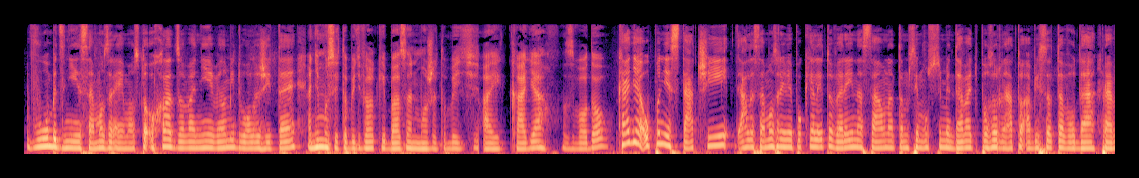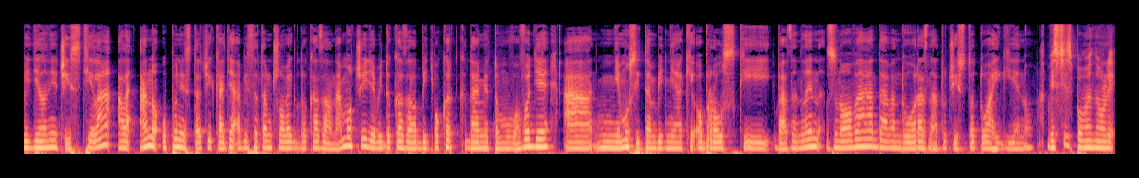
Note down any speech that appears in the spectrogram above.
vôbec nie je samozrejmosť. To ochladzovanie je veľmi dôležité. A nemusí to byť veľký bazén, môže to byť aj kaďa s vodou? Kaďa úplne stačí, ale samozrejme pokiaľ je to verejná sauna, tam si musíme dávať pozor na to, aby sa tá voda pravidelne čistila, ale áno, úplne stačí kaďa, aby sa tam človek dokázal namočiť, aby dokázal byť pokrk, dajme tomu vo vode a nemusí tam byť nejaký obrovský bazén. Len znova dávam dôraz na tú čistotu a hygienu. Vy ste spomenuli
